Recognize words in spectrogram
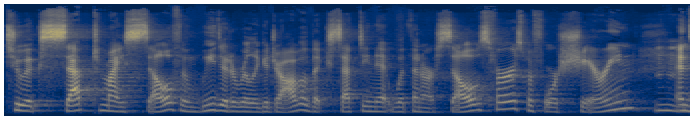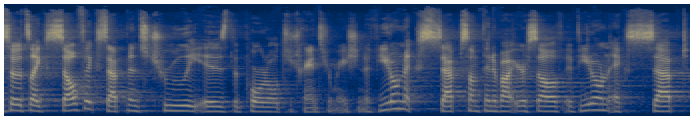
to accept myself and we did a really good job of accepting it within ourselves first before sharing mm-hmm. and so it's like self-acceptance truly is the portal to transformation if you don't accept something about yourself if you don't accept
